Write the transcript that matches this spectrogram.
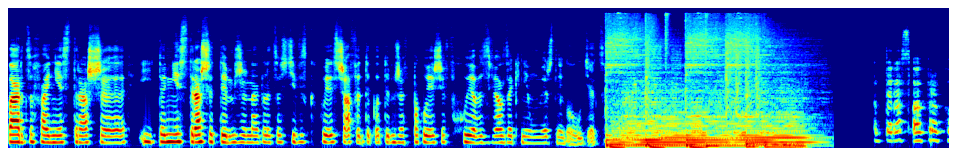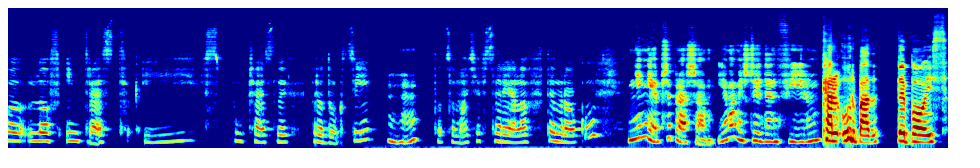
bardzo fajnie straszy i to nie straszy tym, że nagle coś ci wyskakuje z szafy, tylko tym, że wpakujesz się w chujowy związek i nie umiesz z niego uciec. A teraz a propos Love Interest i współczesnych produkcji, Mhm. to co macie w serialach w tym roku? Nie, nie, przepraszam. Ja mam jeszcze jeden film. Karl Urban, The Boys.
